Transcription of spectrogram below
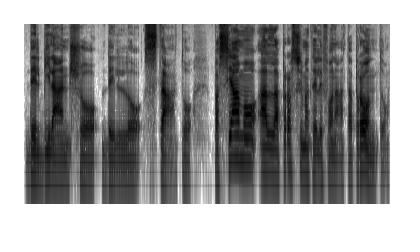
del bilancio dello Stato. Passiamo alla prossima telefonata. Pronto?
